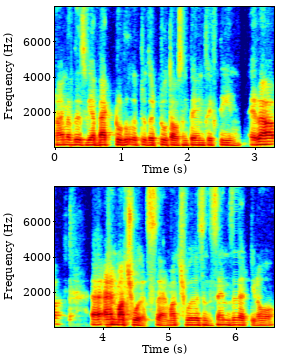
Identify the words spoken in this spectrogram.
time on this. We are back to, to the 2010-15 era, and much worse, much worse in the sense that you know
